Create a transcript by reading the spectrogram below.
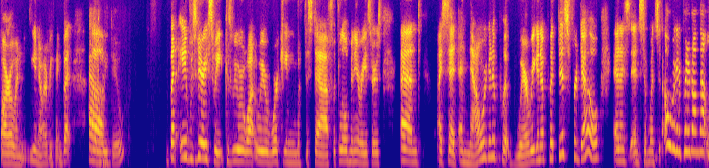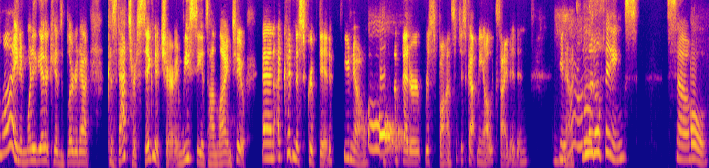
borrow and you know everything, but as um, we do. But it was very sweet because we were we were working with the staff with little mini erasers and I said, and now we're going to put, where are we going to put this for dough? And I, and someone said, oh, we're going to put it on that line. And one of the other kids blurted out, because that's her signature. And we see it's online too. And I couldn't have scripted, you know, oh. a better response. It just got me all excited. And, you yeah. know, it's little things. So, oh,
